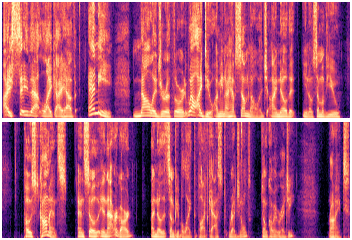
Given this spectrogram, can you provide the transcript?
I say that like I have any knowledge or authority. Well, I do. I mean, I have some knowledge. I know that, you know, some of you post comments. And so in that regard, I know that some people like the podcast. Reginald, don't call me Reggie. Right.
